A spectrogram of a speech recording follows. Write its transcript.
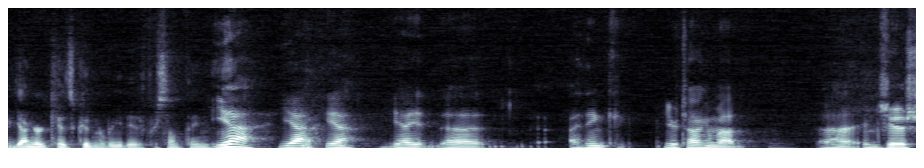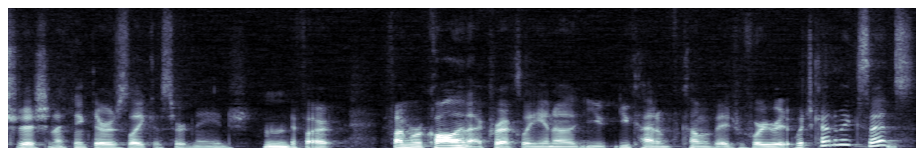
younger kids couldn't read it for something? Yeah, yeah, yeah, yeah. Uh, I think you're talking about uh, in Jewish tradition. I think there's like a certain age. If I if I'm recalling that correctly, you know, you, you kind of come of age before you read it, which kind of makes sense,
